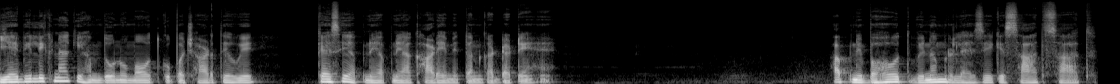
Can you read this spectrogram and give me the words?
यह भी लिखना कि हम दोनों मौत को पछाड़ते हुए कैसे अपने अपने अखाड़े में तनकर डटे हैं? अपने बहुत विनम्र लहजे के साथ साथ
